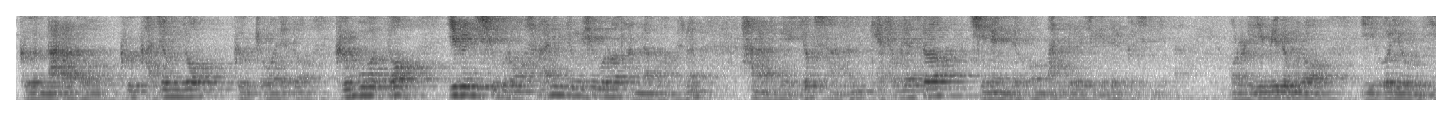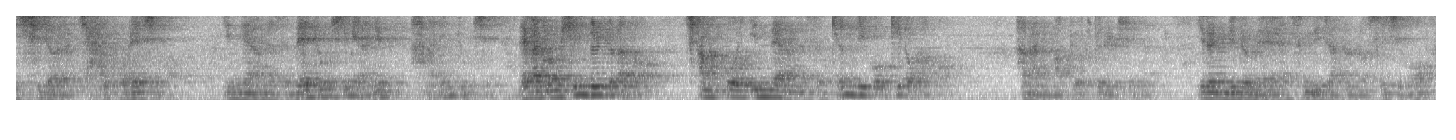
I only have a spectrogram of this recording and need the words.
그 나라도, 그 가정도, 그 교회도, 그 무엇도 이런 식으로 하나님 중심으로 산다고 하면은 하나님의 역사는 계속해서 진행되고 만들어지게 될 것입니다. 오늘 이 믿음으로 이 어려운 이 시절을 잘 보내시고 인내하면서 내 중심이 아닌 하나님 중심. 내가 좀 힘들더라도 참고 인내하면서 견디고 기도하고 하나님 앞에 엎드릴 수 있는 이런 믿음의 승리자들로 쓰시고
